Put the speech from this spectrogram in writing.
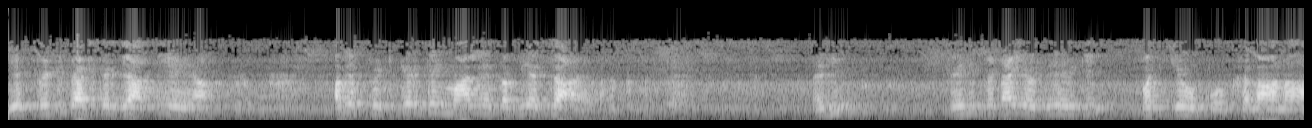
ये पिट पैट करके आती है यहाँ। अब ये पिट करके ही मान ले, तब भी अच्छा है। जी? मेरी पिटाई होती है इनकी बच्चों को खिलाना,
